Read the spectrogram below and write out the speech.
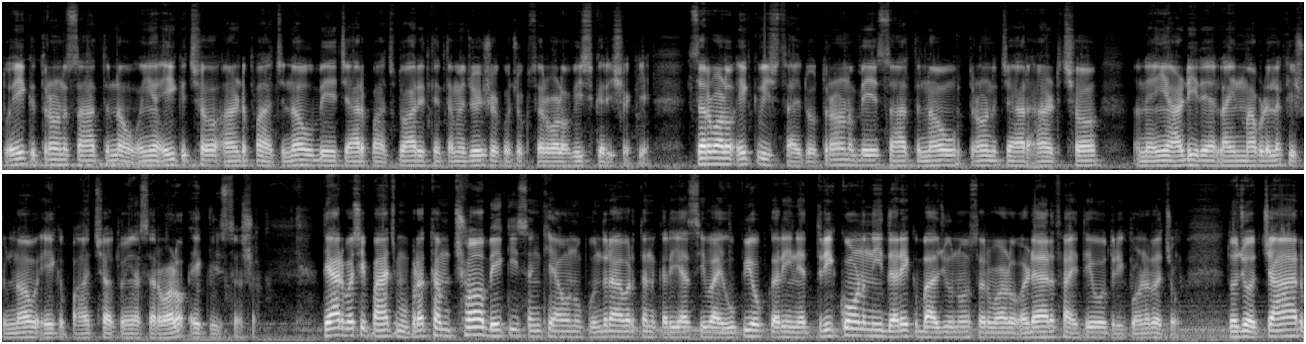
તો એક, ત્રણ, સાત, નવ. અહીંયા એક, છ, આઠ, પાંચ. નવ, બે, ચાર, પાંચ. તો આ રીતે તમે જોઈ શકો છો કે સરવાળો વીસ કરી શકીએ. સરવાળો એકવીસ થાય તો ત્રણ, બે, સાત, નવ, ત્રણ, ચાર, આઠ, છ અને અહીંયા આડી લાઈનમાં આપણે લખીશું નવ, એક, પાંચ, છ, તો અહીંયા સરવાળો એકવીસ થશે. ત્યાર પછી પાંચમું, પ્રથમ છ બેકી સંખ્યાઓનું પુનરાવર્તન કર્યા સિવાય ઉપયોગ કરીને ત્રિકોણની દરેક બાજુનો સરવાળો અઢાર થાય તેવો ત્રિકોણ રચો. તો જો ચાર,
